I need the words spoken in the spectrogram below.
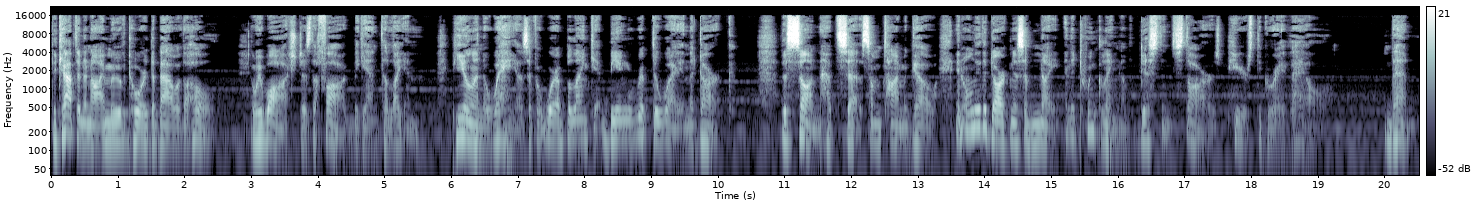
The captain and I moved toward the bow of the hull, and we watched as the fog began to lighten, peeling away as if it were a blanket being ripped away in the dark. The sun had set some time ago, and only the darkness of night and the twinkling of distant stars pierced the gray veil. Then,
